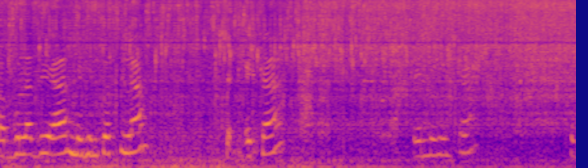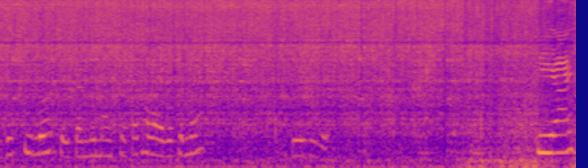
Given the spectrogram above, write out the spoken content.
সবগুলা দিয়ে মিহিন করছিলাম। এটা, এই মিহিনটা একটু ছিল সেটা আমি মাংসটা খাওয়ার জন্য দিয়ে দিব পেঁয়াজ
